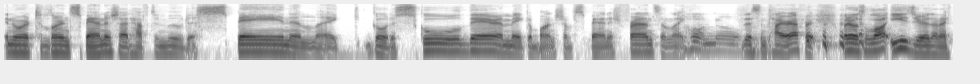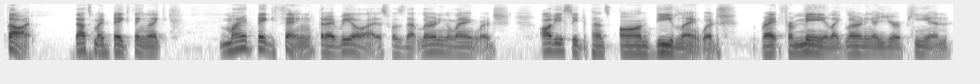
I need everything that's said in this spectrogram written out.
in order to learn Spanish, I'd have to move to Spain and like go to school there and make a bunch of Spanish friends and like Oh no. this entire effort. But it was a lot easier than I thought. That's my big thing. Like my big thing that I realized was that learning a language obviously depends on the language, right? For me, like learning a European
